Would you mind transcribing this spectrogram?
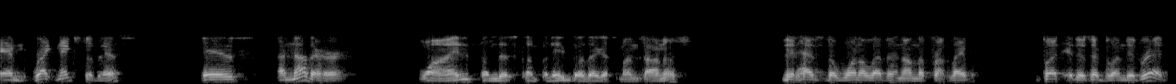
And right next to this is another wine from this company, Bodegas Manzanos, that has the 111 on the front label, but it is a blended red.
